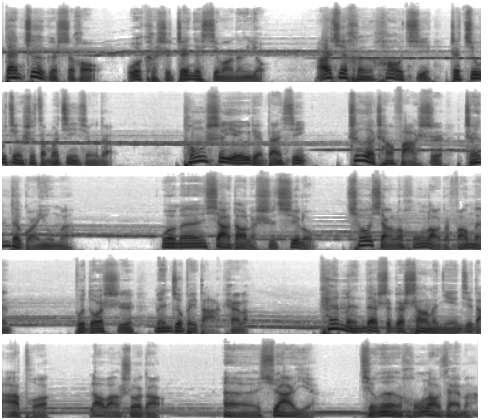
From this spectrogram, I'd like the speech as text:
但这个时候，我可是真的希望能有，而且很好奇这究竟是怎么进行的，同时也有点担心这场法事真的管用吗？我们下到了十七楼，敲响了洪老的房门。不多时，门就被打开了。开门的是个上了年纪的阿婆。老王说道。呃，徐阿姨，请问洪老在吗？”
